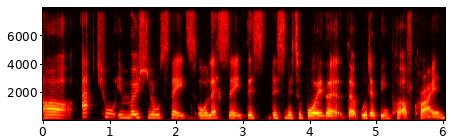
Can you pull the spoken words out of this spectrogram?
our actual emotional states or let's say this this little boy that that would have been put off crying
